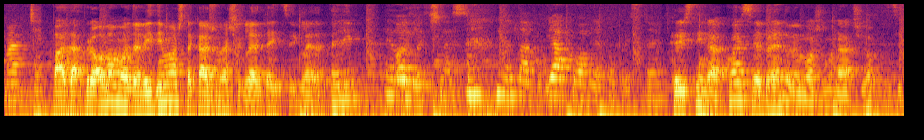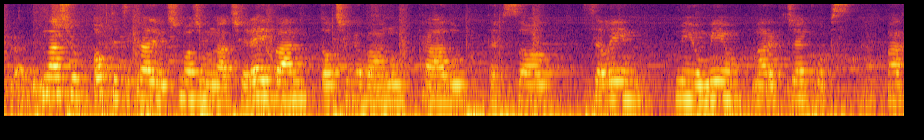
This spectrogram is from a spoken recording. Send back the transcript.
marče. Pa da probamo da vidimo šta kažu naši gledateljice i gledatelji. Evo, Odlične su, tako? Jako vam lijepo pristoje. Kristina, koje sve brendove možemo naći u optici Kraljević? U našoj optici Kraljević možemo naći Ray-Ban, Dolce Gabbana, Pradu, Persol, Celine, Miu Miu, Marc Jacobs, Max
